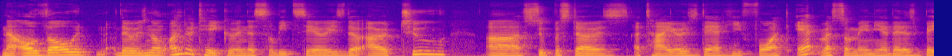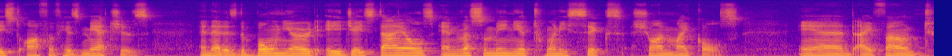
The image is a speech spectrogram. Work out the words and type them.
Now, although it, there is no Undertaker in this Elite Series, there are two uh, superstars attires that he fought at WrestleMania that is based off of his matches and that is the Boneyard AJ Styles and WrestleMania 26 Shawn Michaels. And I found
